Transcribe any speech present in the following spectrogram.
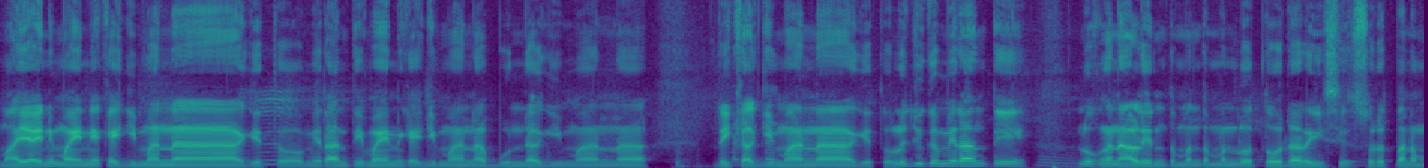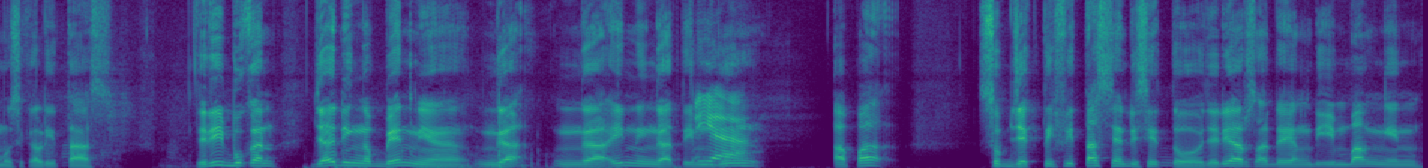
Maya ini mainnya kayak gimana gitu Miranti mainnya kayak gimana Bunda gimana Rika gimana gitu. Lu juga Miranti. Lu ngenalin teman-teman lu tuh dari sudut pandang musikalitas. Jadi bukan jadi ngebandnya nggak nggak ini nggak timbul Iya. apa subjektivitasnya di situ jadi harus ada yang diimbangin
